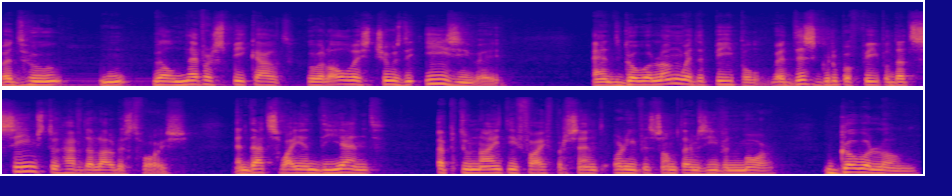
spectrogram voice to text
but who n- will never speak out, who will always choose the easy way and go along with the people, with this group of people that seems to have the loudest voice. And that's why, in the end, up to 95% or even sometimes even more go along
